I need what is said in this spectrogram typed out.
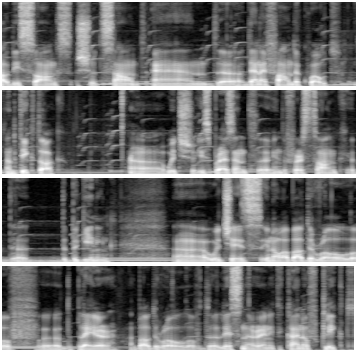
how these songs should sound. And uh, then I found a quote on TikTok, uh, which is present uh, in the first song at the the beginning. Uh, which is you know about the role of uh, the player about the role of the listener and it kind of clicked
